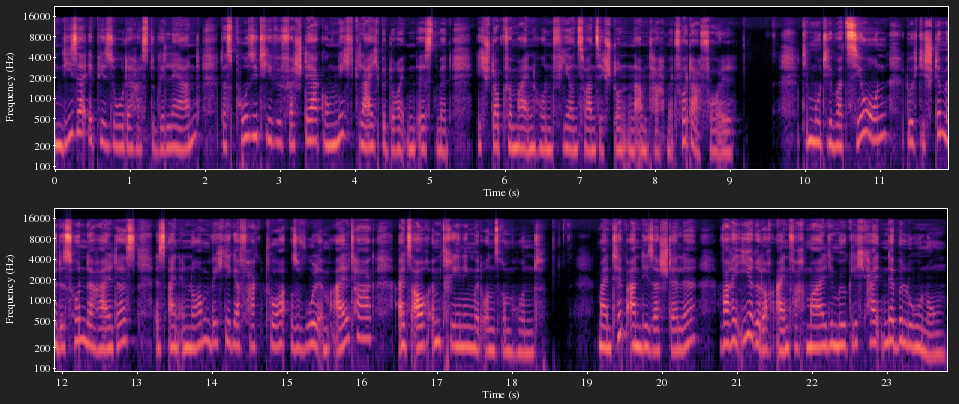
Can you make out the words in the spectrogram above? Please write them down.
In dieser Episode hast du gelernt, dass positive Verstärkung nicht gleichbedeutend ist mit ich stopfe meinen Hund 24 Stunden am Tag mit Futter voll. Die Motivation durch die Stimme des Hundehalters ist ein enorm wichtiger Faktor sowohl im Alltag als auch im Training mit unserem Hund. Mein Tipp an dieser Stelle, variiere doch einfach mal die Möglichkeiten der Belohnung.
